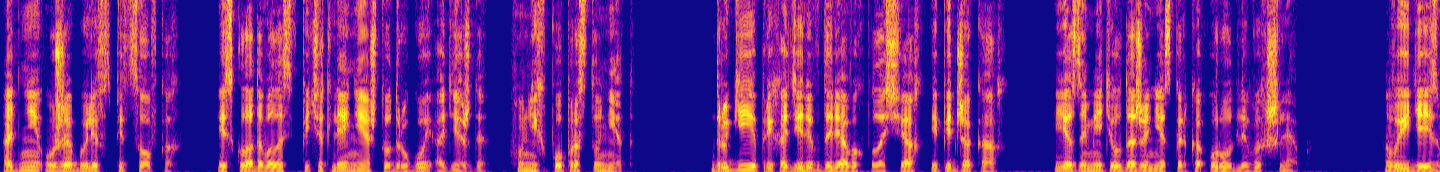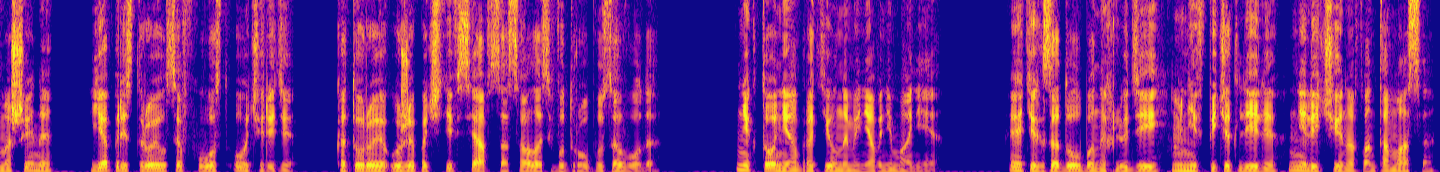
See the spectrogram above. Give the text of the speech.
Одни уже были в спецовках, и складывалось впечатление, что другой одежды у них попросту нет. Другие приходили в дырявых плащах и пиджаках. Я заметил даже несколько уродливых шляп. Выйдя из машины, я пристроился в хвост очереди, которая уже почти вся всосалась в утробу завода. Никто не обратил на меня внимания. Этих задолбанных людей не впечатлили ни личина Фантомаса,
